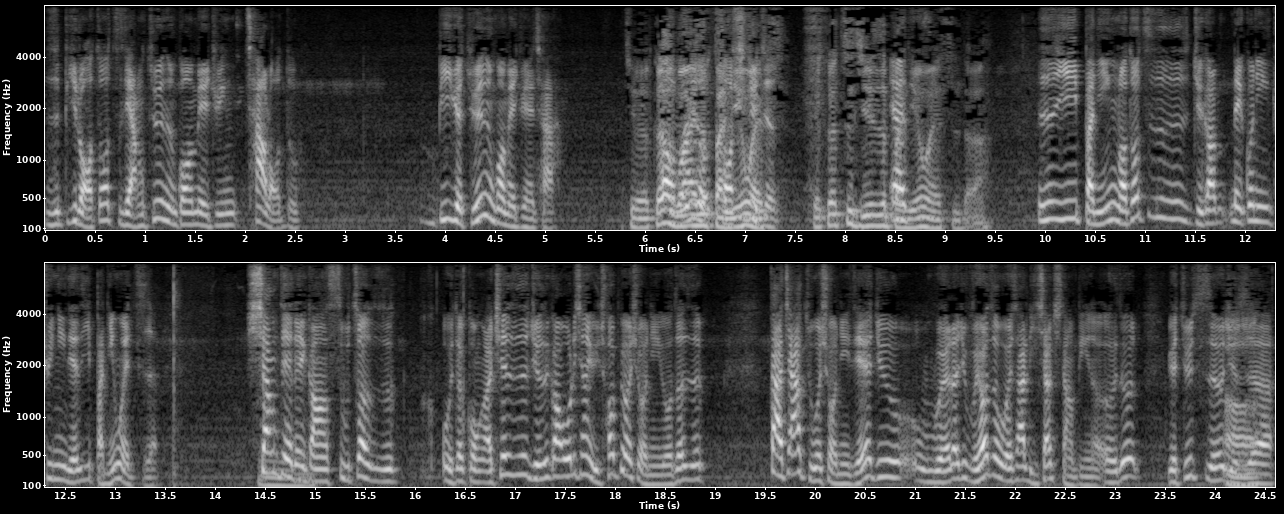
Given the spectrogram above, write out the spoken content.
是比老早子两战辰光美军差老多，比越战辰光美军还差。就搿辰光还是白人为主，就搿之前是白人为主对伐？是以白人，老早子就讲美国人军人，侪是以白人为主，相对来讲素质是会得供，而且是就是讲屋里向有钞票的小人，或者是大家族个小人，侪就为了就勿晓得为啥理想去当兵了。后头越战之后就是，啊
